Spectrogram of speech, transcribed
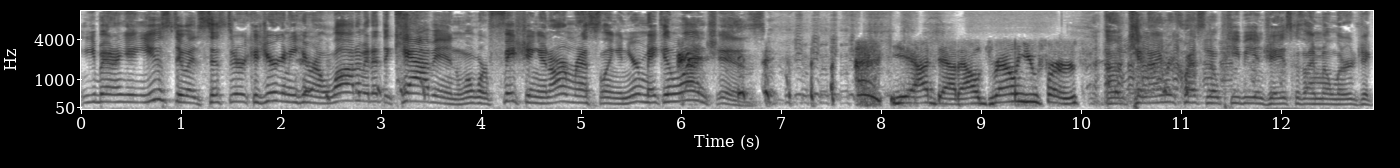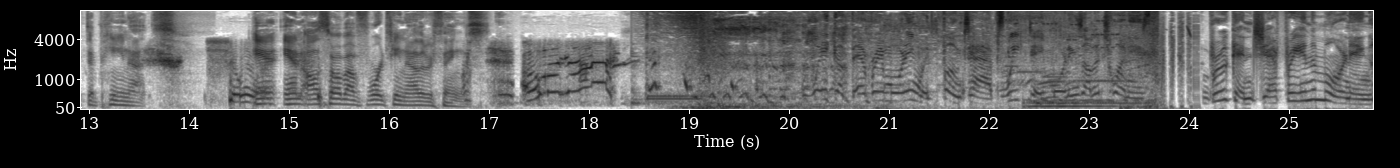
you better get used to it, sister, because you're going to hear a lot of it at the cabin when we're fishing and arm wrestling and you're making lunches. Yeah, I doubt it. I'll drown you first. Um, can I request no PB and J's because I'm allergic to peanuts, Sure. and, and also about 14 other things. oh my god! Wake up Weekday mornings on the 20s. Brooke and Jeffrey in the morning.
